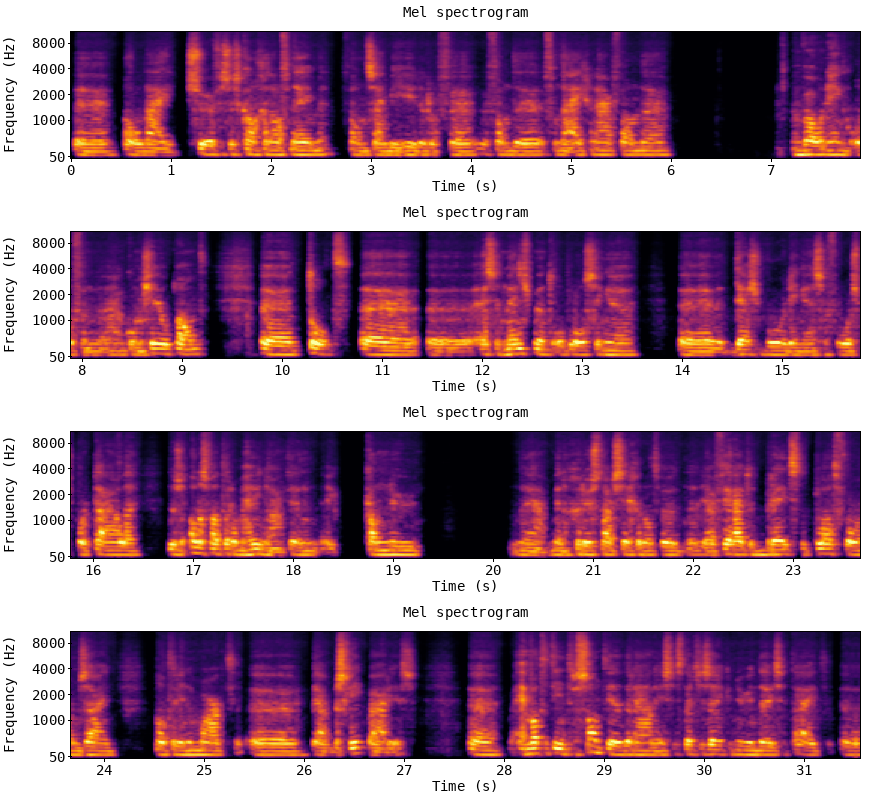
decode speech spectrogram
uh, allerlei services kan gaan afnemen van zijn beheerder of uh, van, de, van de eigenaar van uh, een woning of een, een commercieel pand, tot asset management oplossingen, dashboarding enzovoorts, portalen. Dus alles wat er omheen hangt. En ik kan nu nou ja, met een gerust hart zeggen dat we ja, veruit het breedste platform zijn wat er in de markt ja, beschikbaar is. Uh, en wat het interessante eraan is, is dat je zeker nu in deze tijd, uh,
